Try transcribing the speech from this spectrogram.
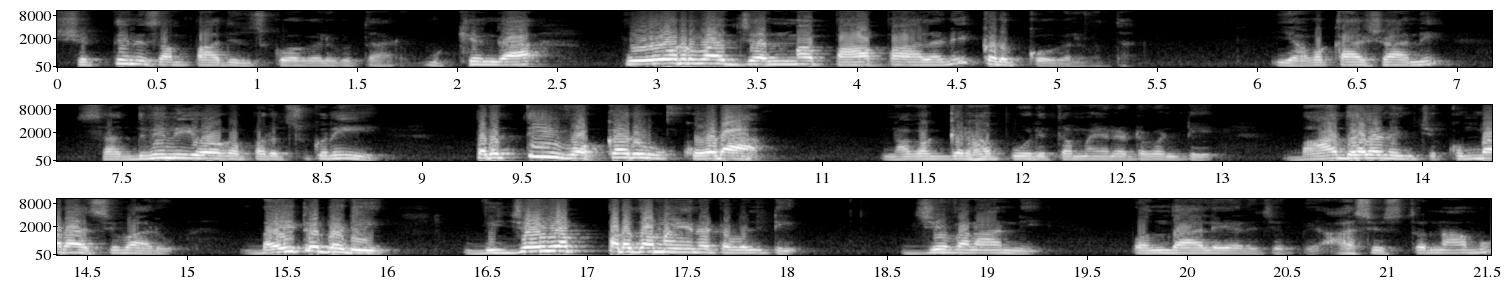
శక్తిని సంపాదించుకోగలుగుతారు. ముఖ్యంగా పూర్వజన్మ పాపాలని కడుక్కోగలుగుతారు ఈ అవకాశాన్ని సద్వినియోగపరుచుకుని ప్రతి ఒక్కరూ కూడా నవగ్రహపూరితమైనటువంటి బాధల నుంచి కుంభరాశి వారు బయటపడి విజయప్రదమైనటువంటి జీవనాన్ని పొందాలి అని చెప్పి ఆశిస్తున్నాము.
